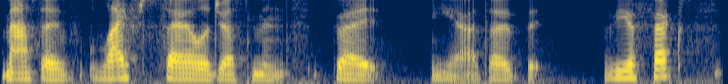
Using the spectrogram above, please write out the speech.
massive lifestyle adjustments. But yeah, the, the, the effects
